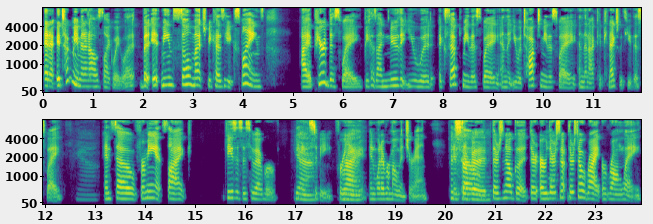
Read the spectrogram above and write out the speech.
And it, it took me a minute. I was like, wait, what? But it means so much because he explains I appeared this way because I knew that you would accept me this way and that you would talk to me this way and then I could connect with you this way. yeah. And so for me, it's like Jesus is whoever Yeah. needs to be for you in whatever moment you're in. That's and so, good. There's no good there or there's no there's no right or wrong way.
